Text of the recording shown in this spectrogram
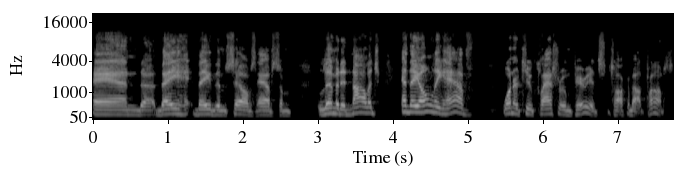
and uh, they they themselves have some limited knowledge, and they only have one or two classroom periods to talk about pumps.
